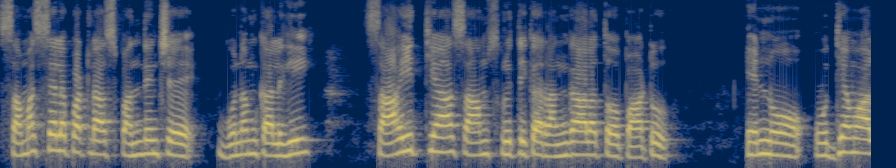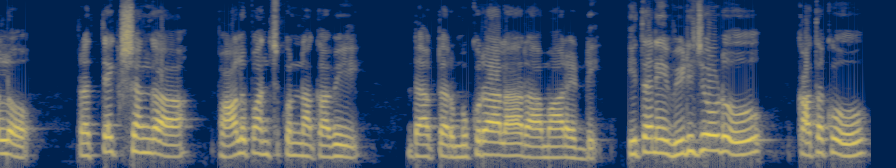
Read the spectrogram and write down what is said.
సమస్యల పట్ల స్పందించే గుణం కలిగి సాహిత్య సాంస్కృతిక రంగాలతో పాటు ఎన్నో ఉద్యమాల్లో ప్రత్యక్షంగా పాలు పంచుకున్న కవి డాక్టర్ ముకురాల రామారెడ్డి. ఇతని విడిజోడు కథకు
